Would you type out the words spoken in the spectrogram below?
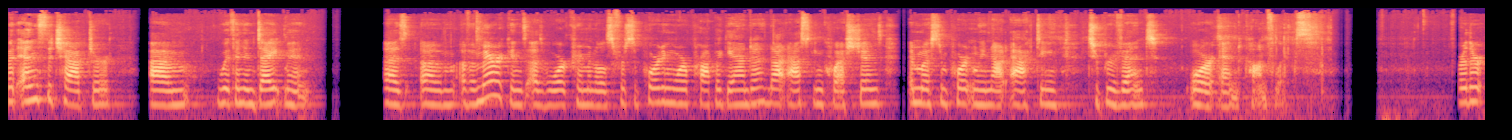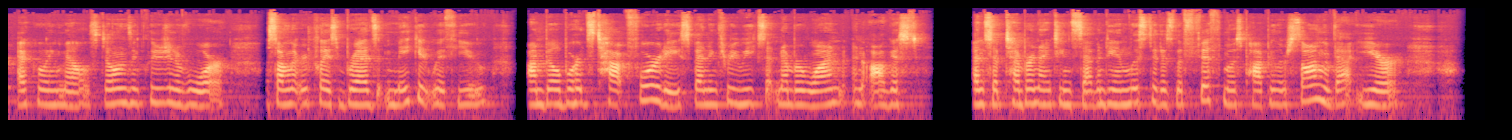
but ends the chapter um, with an indictment as, um, of Americans as war criminals for supporting war propaganda, not asking questions, and most importantly, not acting to prevent or end conflicts. Further echoing Mills, Dylan's inclusion of War, a song that replaced Bread's Make It With You, on Billboard's Top 40, spending three weeks at number one in August and September 1970, and listed as the fifth most popular song of that year.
